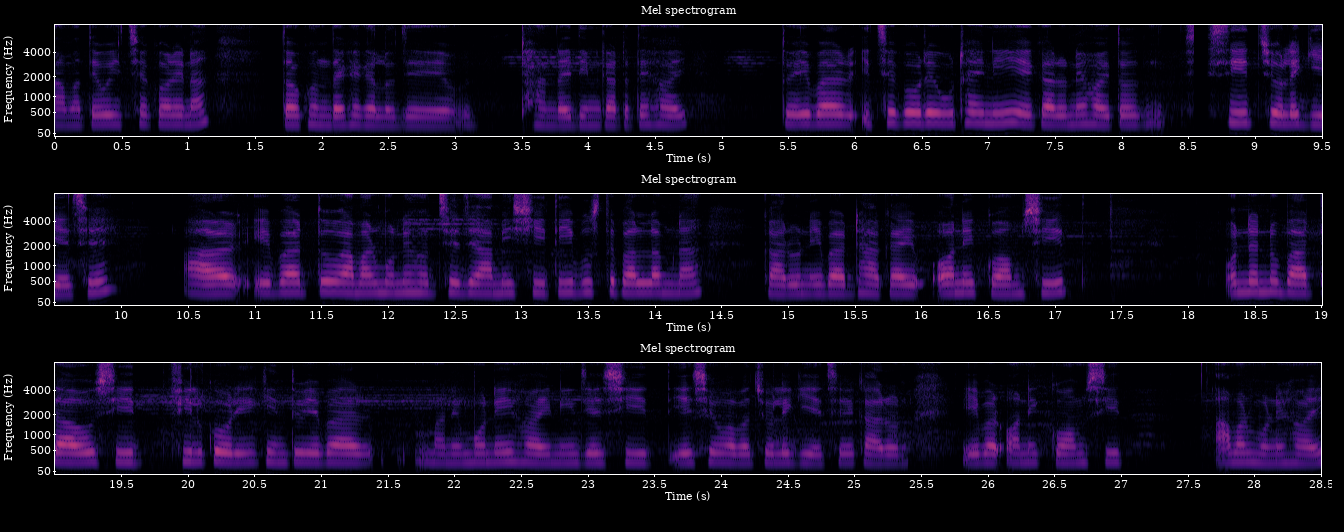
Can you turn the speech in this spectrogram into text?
নামাতেও ইচ্ছা করে না। তখন দেখা গেল যে ঠান্ডায় দিন কাটাতে হয়। তো এবার ইচ্ছে করে উঠাইনি, এ কারণে হয়তো শীত চলে গিয়েছে। আর এবার তো আমার মনে হচ্ছে যে আমি শীতই বুঝতে পারলাম না, কারণ এবার ঢাকায় অনেক কম শীত। অন্যান্য বার তাও শীত ফিল করি, কিন্তু এবার মানে মনেই হয়নি যে শীত এসেও আবার চলে গিয়েছে, কারণ এবার অনেক কম শীত আমার মনে হয়।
